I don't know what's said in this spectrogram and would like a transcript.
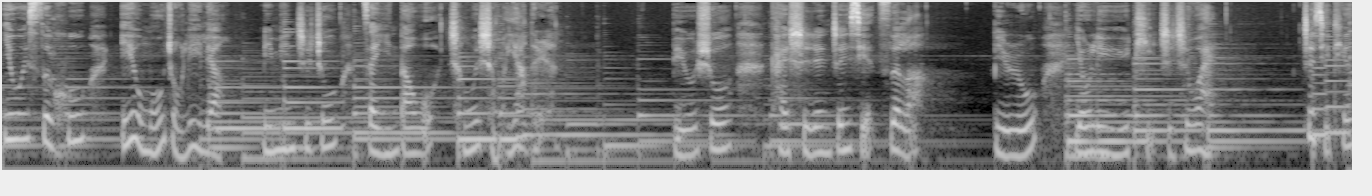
因为似乎也有某种力量，冥冥之中在引导我成为什么样的人。比如说，开始认真写字了；比如游离于体制之外。这几天，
